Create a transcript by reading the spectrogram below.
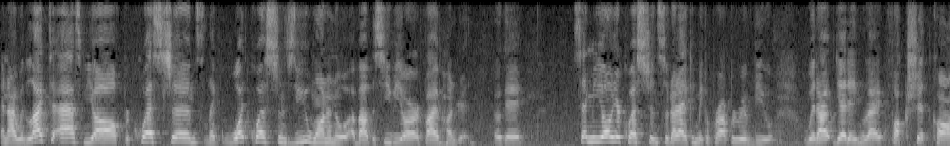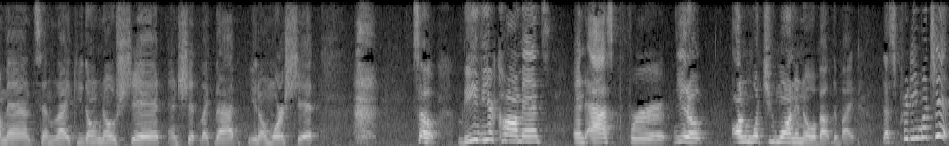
and I would like to ask y'all for questions, like what questions do you want to know about the CBR 500, okay? Send me all your questions so that I can make a proper review without getting like fuck shit comments and like you don't know shit and shit like that, you know, more shit. so leave your comments and ask for, you know, on what you want to know about the bike. That's pretty much it.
